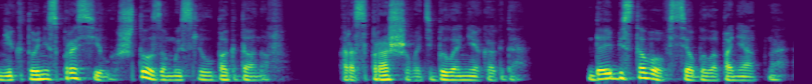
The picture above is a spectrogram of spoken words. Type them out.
Никто не спросил, что замыслил Богданов. Расспрашивать было некогда. Да и без того все было понятно.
